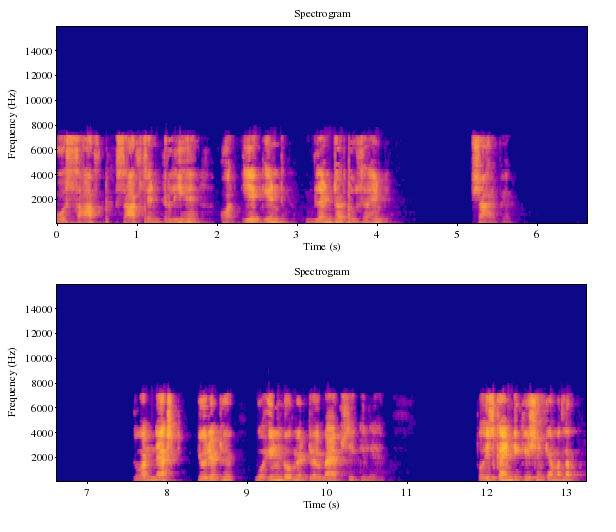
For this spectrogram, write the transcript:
वो साफ्ट साफ्ट सेंट्रली है, और एक एंड ब्लंट और दूसरा एंड शार्प है। नेक्स्ट क्यूरेट है। वो इंडोमेट्रियल बायोप्सी के लिए है। तो इसका इंडिकेशन क्या मतलब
